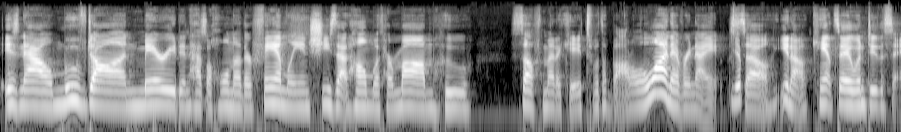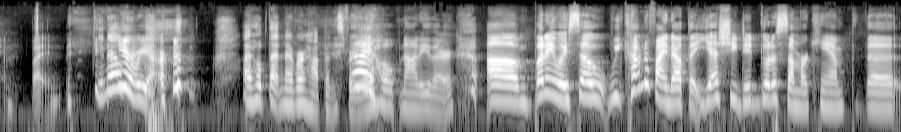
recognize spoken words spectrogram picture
is now moved on, married, and has a whole nother family. And she's at home with her mom, who self medicates with a bottle of wine every night. So, you know, can't say I wouldn't do the same, but You know- here we are. I hope that never happens for you. I hope not either. Um, but anyway, so we come to find out that yes, she did go to summer camp the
